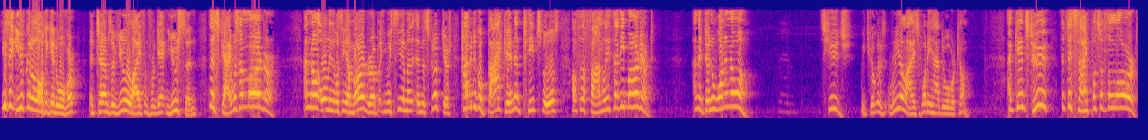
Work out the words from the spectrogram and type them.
You think you've got a lot to get over in terms of your life and forgetting your sin? This guy was a murderer. And not only was he a murderer, but we see him in the scriptures having to go back in and teach those of the families that he murdered. And they didn't want to know him. It's huge. We've got to realize what he had to overcome. Against who? The disciples of the Lord.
